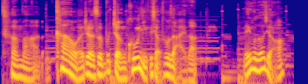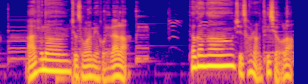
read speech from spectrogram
他妈的，看我这次不整哭你个小兔崽子！没过多久，F 呢就从外面回来了，他刚刚去操场踢球了。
